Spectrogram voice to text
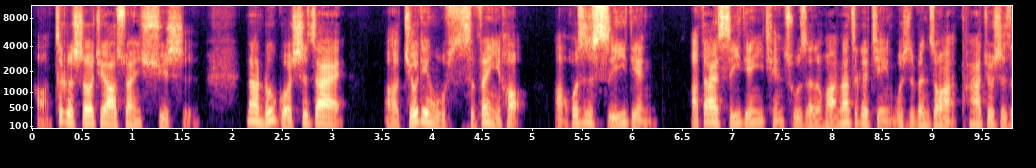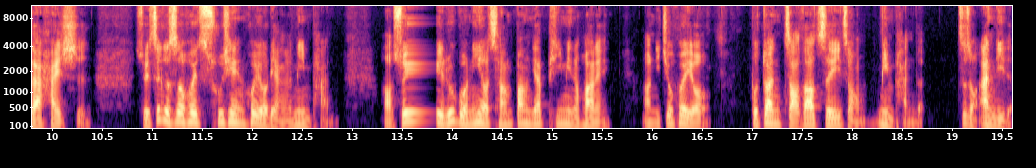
啊，这个时候就要算戌时。那如果是在呃九点五十分以后啊，或是十一点啊，大概十一点以前出生的话，那这个减五十分钟啊，它就是在亥时。所以这个时候会出现会有两个命盘。好，所以如果你有常帮人家批命的话呢，啊，你就会有。不断找到这一种命盘的这种案例的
